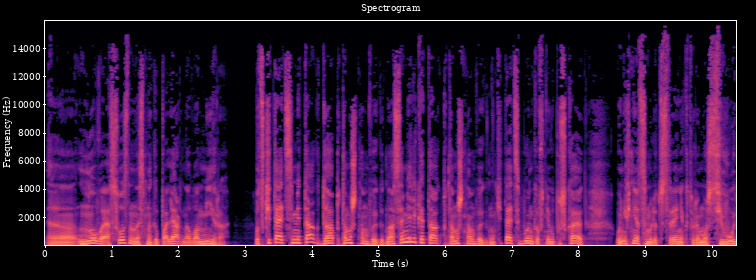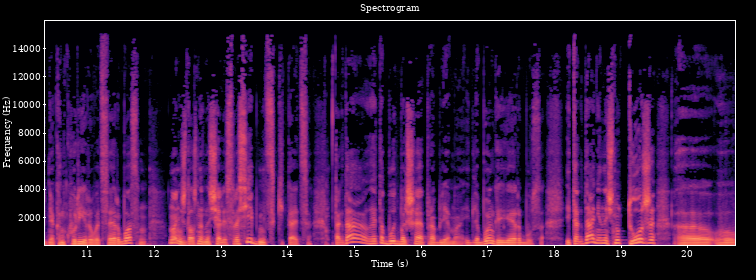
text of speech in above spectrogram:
э, новая осознанность многополярного мира – Вот с китайцами так, да, потому что нам выгодно. А с Америкой так, потому что нам выгодно. Китайцы Боингов не выпускают. У них нет самолетостроения, которое может сегодня конкурировать с Airbus. Но они же должны вначале с Россией объединиться, китайцы. Тогда это будет большая проблема и для Боинга, и для Airbus. И тогда они начнут тоже э,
